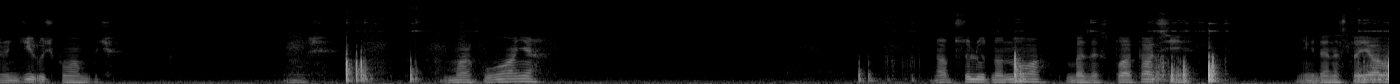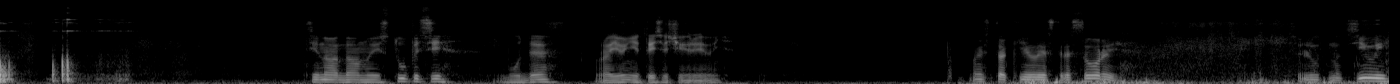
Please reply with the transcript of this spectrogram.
Жондірочку, мабуть. Маркування. Абсолютно нова, без експлуатації. Ніде не стояла. Ціна даної ступиці буде в районі 1000 гривень. Ось такий лист ресорий. Абсолютно цілий.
